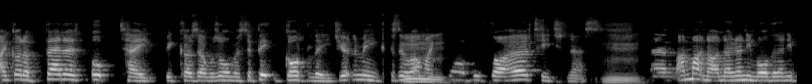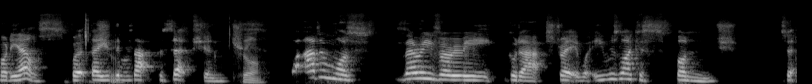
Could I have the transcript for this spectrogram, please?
I got a better uptake because I was almost a bit godly. Do you know what I mean? Because they were mm. like, "Oh my mm. God, we've got her teaching us." Mm. Um, I might not have known any more than anybody else, but they, sure. there was that perception. Sure. But Adam was very, very good at straight away. He was like a sponge so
